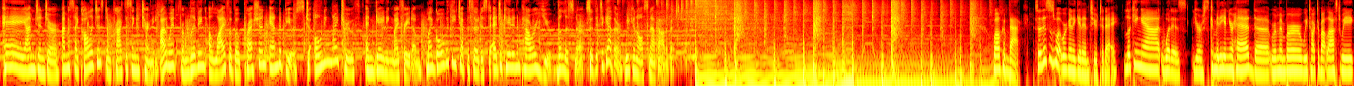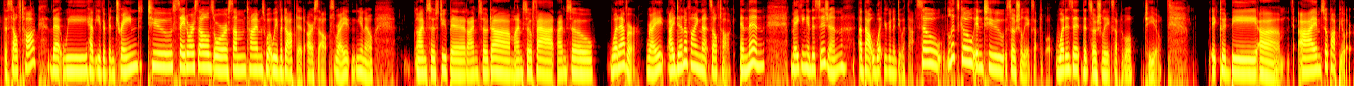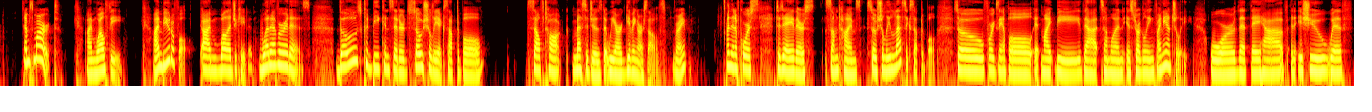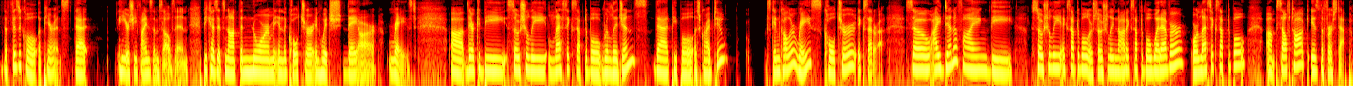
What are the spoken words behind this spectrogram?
Hey, I'm Ginger. I'm a psychologist and practicing attorney. I went from living a life of oppression and abuse to owning my truth and gaining my freedom. My goal with each episode is to educate and empower you, the listener, so that together we can all snap out of it. Welcome back. So this is what we're going to get into today. Looking at what is your committee in your head, the remember we talked about last week, the self-talk that we have either been trained to say to ourselves or sometimes what we've adopted ourselves, right? You know, I'm so stupid, I'm so dumb, I'm so fat, I'm so whatever, right? Identifying that self talk and then making a decision about what you're going to do with that. So let's go into socially acceptable. What is it that's socially acceptable to you? It could be um, I'm so popular, I'm smart, I'm wealthy, I'm beautiful, I'm well educated, whatever it is. Those could be considered socially acceptable self talk messages that we are giving ourselves, right? And then, of course, today there's sometimes socially less acceptable. So, for example, it might be that someone is struggling financially or that they have an issue with the physical appearance that he or she finds themselves in because it's not the norm in the culture in which they are raised. Uh, there could be socially less acceptable religions that people ascribe to skin color, race, culture, etc. So identifying the socially acceptable or socially not acceptable, whatever, or less acceptable um, self talk is the first step.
